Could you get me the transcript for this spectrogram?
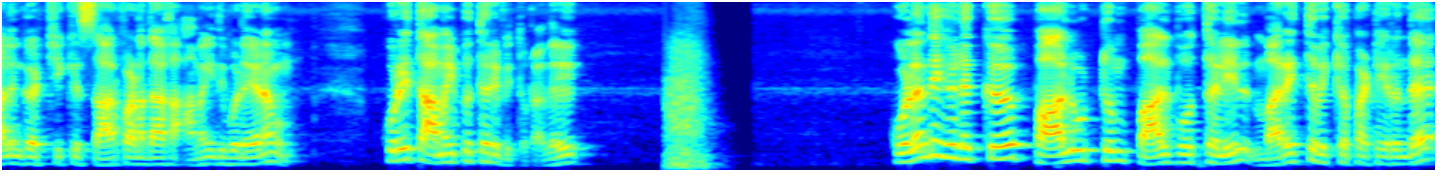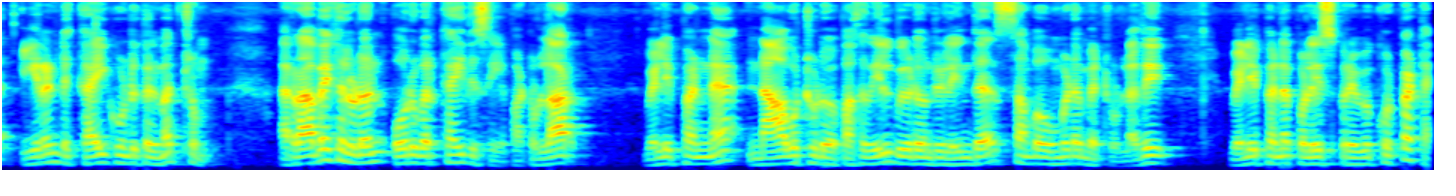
ஆளுங்கட்சிக்கு சார்பானதாக அமைந்துவிடும் எனவும் குறித்த அமைப்பு தெரிவித்துள்ளது. குழந்தைகளுக்கு பாலூட்டும் பால் போத்தலில் மறைத்து வைக்கப்பட்டிருந்த இரண்டு கைகுண்டுகள் மற்றும் ரவைகளுடன் ஒருவர் கைது செய்யப்பட்டுள்ளார். வெளிப்பண்ண நாவுட்டுடுவ பகுதியில் வீடொன்றில் இந்த சம்பவம் இடம்பெற்றுள்ளது. வெளிப்பென போலீஸ் பிரிவுக்குட்பட்ட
